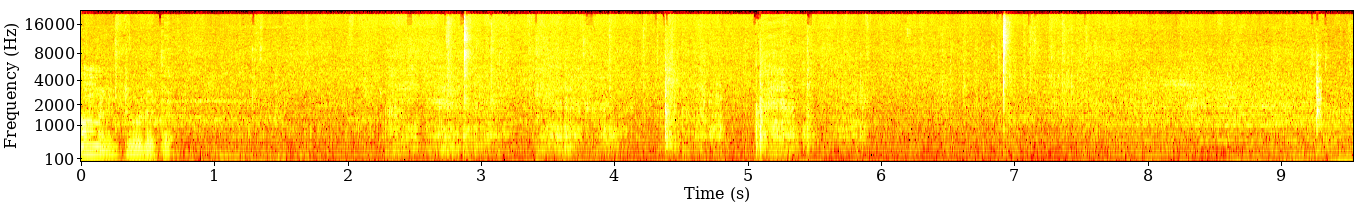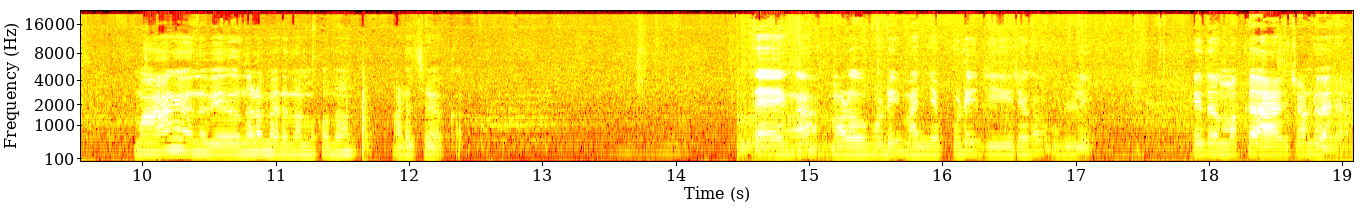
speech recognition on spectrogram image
നമ്മളിട്ട് കൊടുത്ത്. മാങ്ങ ഒന്ന് വേകുന്നിടം വരെ നമുക്കൊന്ന് അടച്ചു വെക്കാം. തേങ്ങ മുളക് പൊടി മഞ്ഞൾപ്പൊടി ജീരകം ഉള്ളി. ഇത് നമുക്ക് അരച്ചോണ്ട് വരാം.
